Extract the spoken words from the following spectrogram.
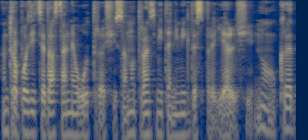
într-o poziție de asta neutră și să nu transmită nimic despre el și nu, cred,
